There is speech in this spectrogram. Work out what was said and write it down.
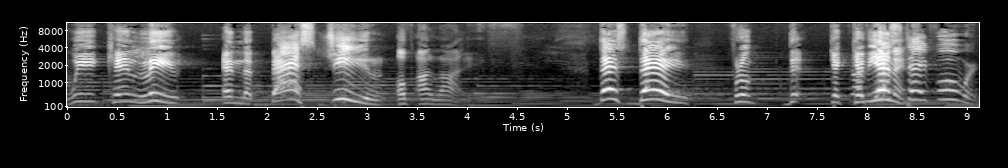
we can live in the best year of our life. This day from the, que, que viene, this day forward,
